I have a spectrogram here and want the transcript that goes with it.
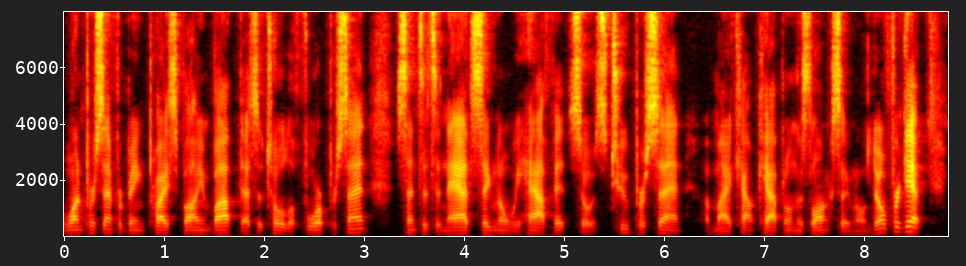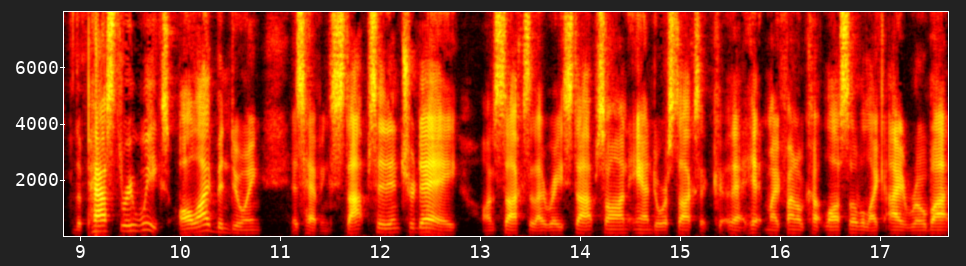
1% for being price volume BOP. That's a total of 4%. Since it's an add signal, we half it, so it's 2% of my account capital in this long signal. And don't forget, for the past three weeks, all I've been doing is having stops hit intraday on stocks that I raise stops on and or stocks that, that hit my final cut loss level like iRobot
